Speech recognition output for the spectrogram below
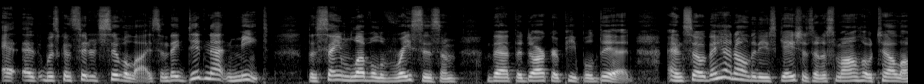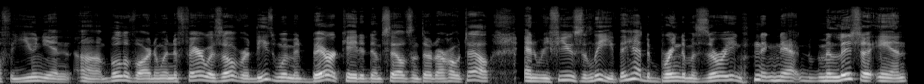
at, was considered civilized, and they did not meet the same level of racism that the darker people did. And so they had all of these geishas in a small hotel off of Union uh, Boulevard. And when the fair was over, these women barricaded themselves into their hotel and refused to leave. They had to bring the Missouri militia in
